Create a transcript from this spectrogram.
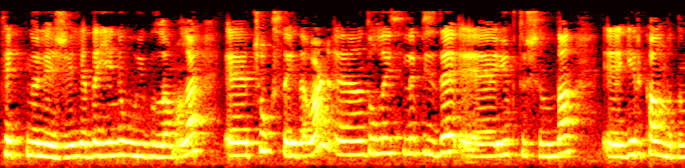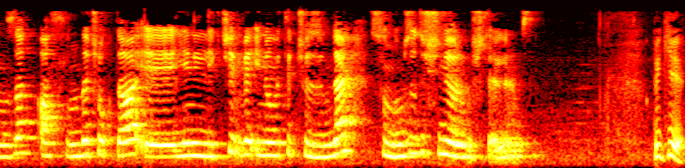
teknoloji ya da yeni uygulamalar e, çok sayıda var. E, dolayısıyla biz de e, yurt dışından e, geri kalmadığımıza aslında çok daha e, yenilikçi ve inovatif çözümler sunduğumuzu düşünüyorum müşterilerimize. Peki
